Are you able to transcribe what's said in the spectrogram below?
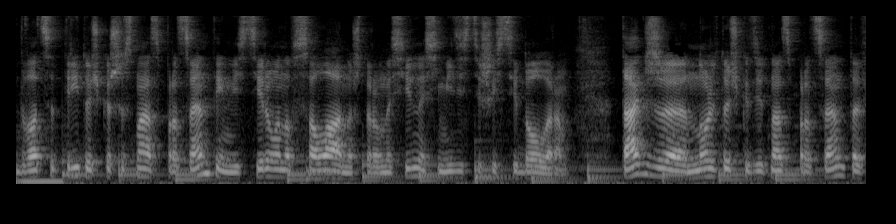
23.16% инвестировано в Solana, что равносильно 76 долларам. Также 0.19%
